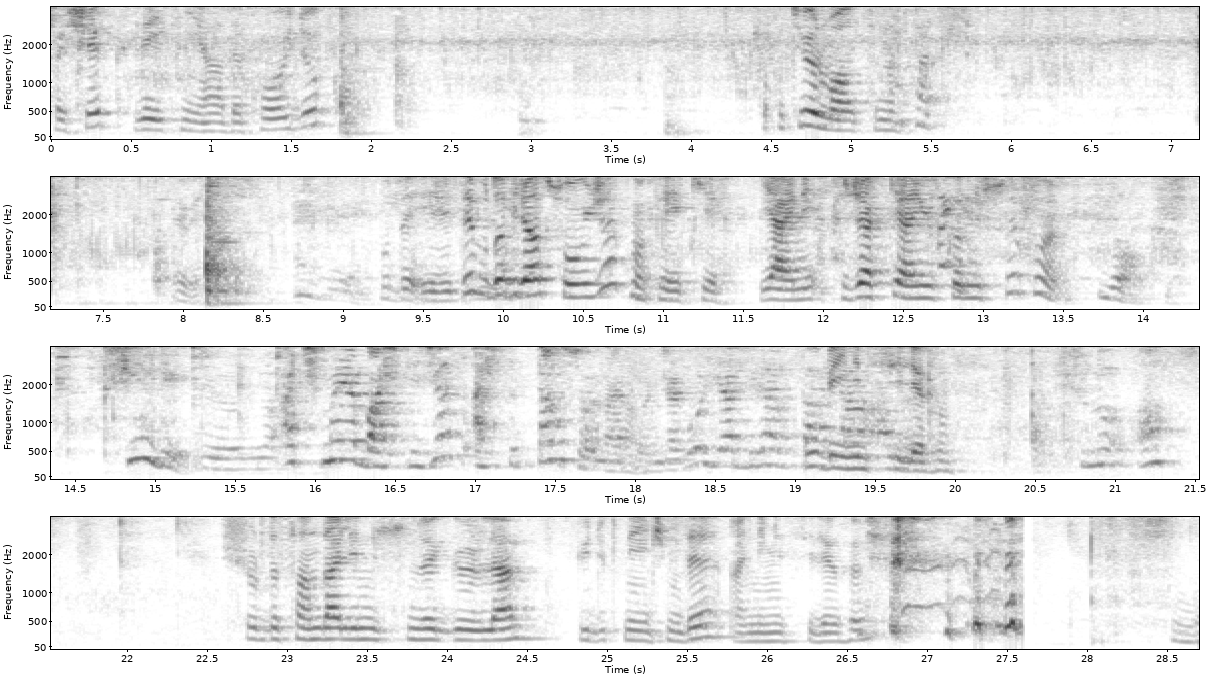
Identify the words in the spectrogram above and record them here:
Kaşık zeytinyağı da koyduk. Kapatıyorum altını. Evet. Bu da eridi. Bu da biraz soğuyacak mı peki? Yani sıcakken yufkanın üstüne koy. Yok. Şimdi e, açmaya başlayacağız. Açtıktan sonra koyacak. O ya biraz daha Bu benim alır. silahım. Şunu al. Şurada sandalyenin üstünde görülen güdük Necmi de annemin silahı. Şimdi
